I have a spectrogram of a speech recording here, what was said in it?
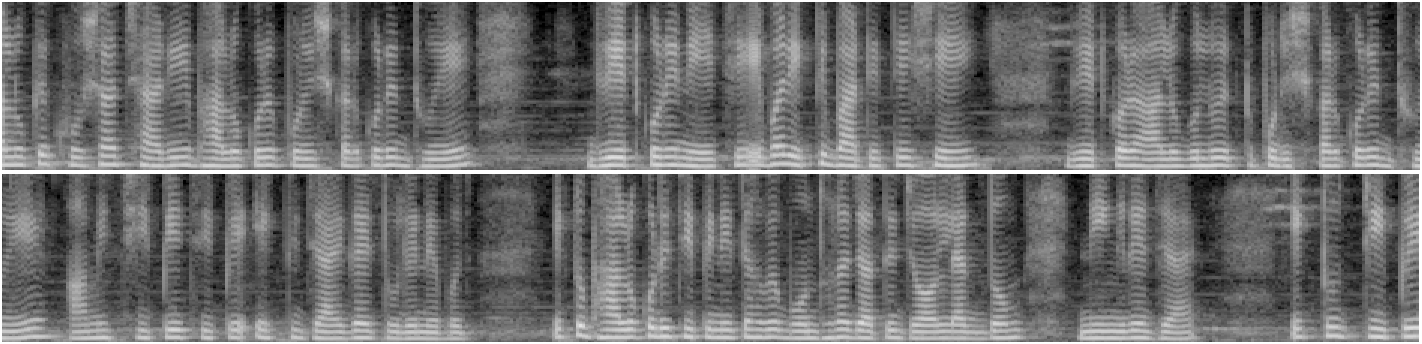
আলুকে খোসা ছাড়িয়ে ভালো করে পরিষ্কার করে ধুয়ে গ্রেট করে নিয়েছি। এবার একটি বাটিতে সেই গ্রেট করা আলুগুলো একটু পরিষ্কার করে ধুয়ে আমি চিপে চিপে একটি জায়গায় তুলে নেব। একটু ভালো করে চিপে নিতে হবে বন্ধুরা, যাতে জল একদম নিংড়ে যায়। একটু টিপে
